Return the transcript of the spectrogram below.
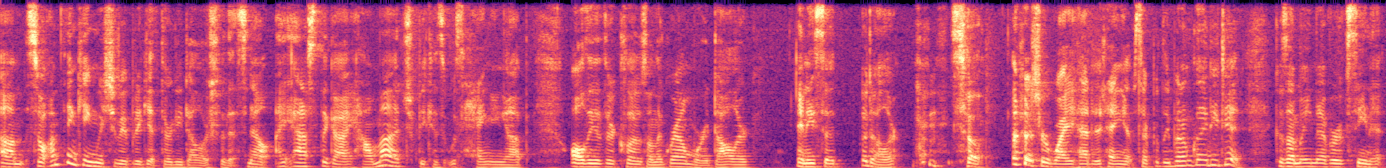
Um, so I'm thinking we should be able to get $30 for this. Now, I asked the guy how much because it was hanging up. All the other clothes on the ground were a dollar. And he said, a dollar. so I'm not sure why he had it hanging up separately, but I'm glad he did because I may never have seen it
